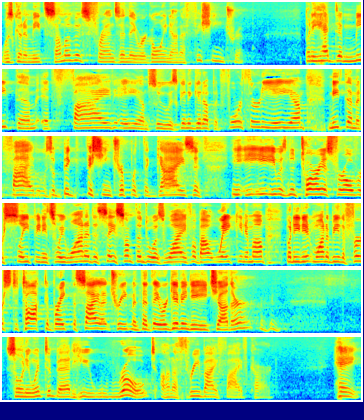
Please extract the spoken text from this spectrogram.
was going to meet some of his friends and they were going on a fishing trip but he had to meet them at 5 a.m so he was going to get up at 4.30 a.m meet them at 5 it was a big fishing trip with the guys and he, he, he, was notorious for oversleeping and so he wanted to say something to his wife about waking him up but he didn't want to be the first to talk to break the silent treatment that they were giving to each other so when he went to bed he wrote on a three by five card hey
